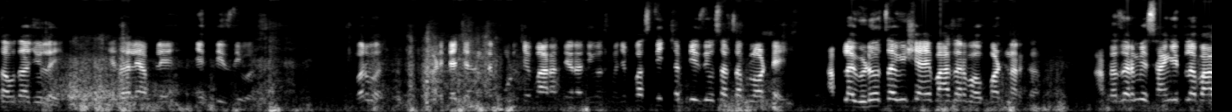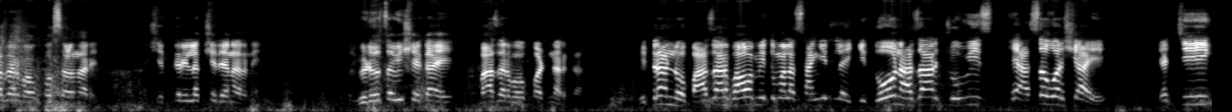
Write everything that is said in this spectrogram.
चौदा जुलै. हे झाले आपले एकतीस दिवस. बरोबर? आणि त्याच्यानंतर पुढचे बारा तेरा दिवस म्हणजे पस्तीस छत्तीस दिवसाचा प्लॉट आहे. आपला व्हिडिओचा विषय आहे बाजारभाव. पडणार का? आता जर मी सांगितलं बाजारभाव कोसळणार आहे शेतकरी लक्ष देणार नाही. व्हिडिओचा विषय काय आहे? बाजारभाव पडणार का? मित्रांनो बाजारभाव मी तुम्हाला सांगितलंय की दोन हजार चोवीस हे असं वर्ष आहे याची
